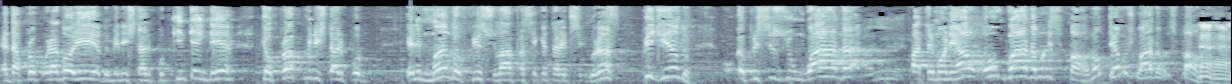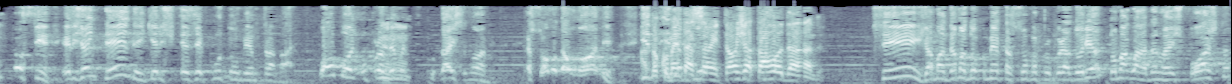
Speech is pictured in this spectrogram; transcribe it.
é da Procuradoria, do Ministério Público entender que o próprio Ministério Público ele manda ofício lá para a Secretaria de Segurança pedindo: eu preciso de um guarda patrimonial ou um guarda municipal. Não temos guarda municipal. Uhum. Então, assim, eles já entendem que eles executam o mesmo trabalho. Qual o problema uhum. de mudar esse nome? É só mudar o nome. A e, documentação, e, então, já está rodando. Sim, já mandamos a documentação para a Procuradoria, estamos aguardando a resposta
